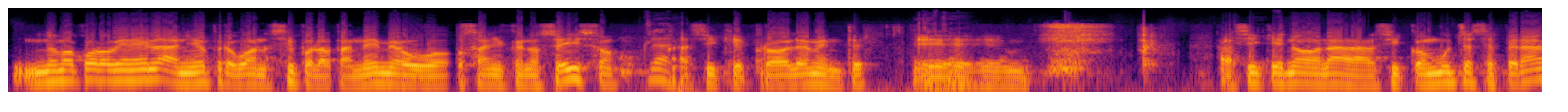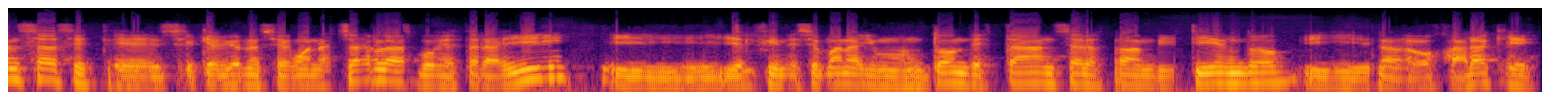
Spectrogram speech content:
No me acuerdo bien el año, pero bueno, sí, por la pandemia hubo dos años que no se hizo, así que probablemente. Eh, así que no, nada, así con muchas esperanzas, este, sé que el viernes hay buenas charlas, voy a estar ahí y, el fin de semana hay un montón de estancias, lo estaban vistiendo y nada, ojalá que,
